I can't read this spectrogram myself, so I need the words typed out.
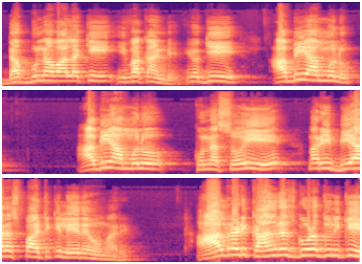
డబ్బున్న వాళ్ళకి ఇవ్వకండి. ఈ అభి అమ్ములు అభి అమ్ములుకున్న సోయి మరి బీఆర్ఎస్ పార్టీకి లేదేమో మరి. ఆల్రెడీ కాంగ్రెస్ కూడా దునికి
